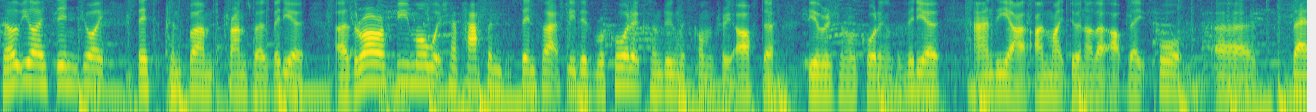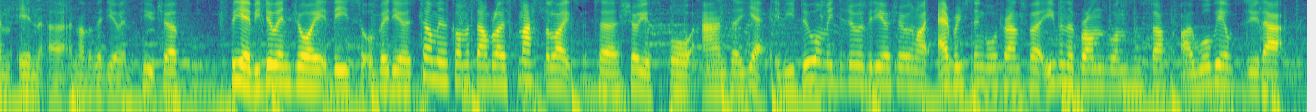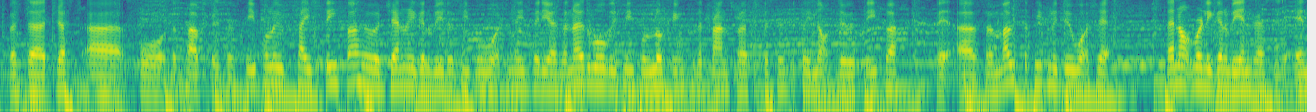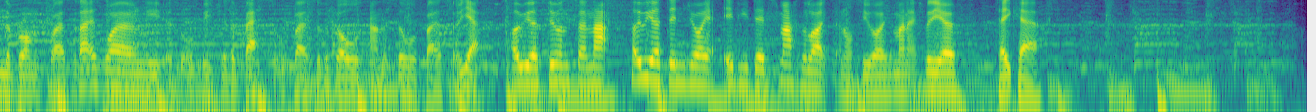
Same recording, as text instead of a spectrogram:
So I hope you guys did enjoy this confirmed transfers video. Uh, there are a few more which have happened since I actually did record it because I'm doing this commentary after the original recording of the video and yeah I might do another update for uh, them in uh, another video in the future but yeah, if you do enjoy these sort of videos, tell me in the comments down below, smash the likes to show your support, and uh, yeah, if you do want me to do a video showing like every single transfer, even the bronze ones and stuff, I will be able to do that, but uh, just uh, for the purposes of people who play FIFA, who are generally going to be the people watching these videos. I know there will be people looking for the transfer specifically not to do with FIFA, but uh, for most of the people who do watch it, they're not really going to be interested in the bronze players. So that is why I only uh, sort of feature the best sort of players, so the gold and the silver players. So yeah, hope you guys do understand that. Hope you guys did enjoy it. If you did, smash the likes, and I'll see you guys in my next video. Take care.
